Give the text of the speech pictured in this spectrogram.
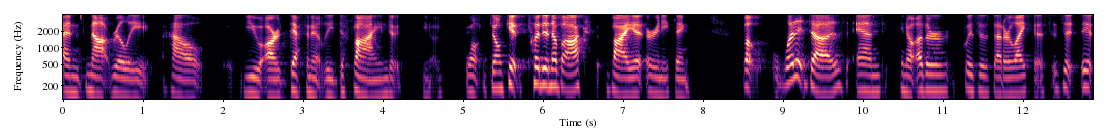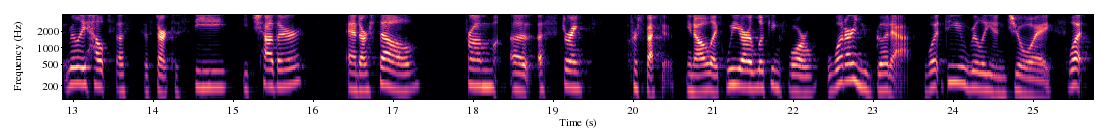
and not really how you are definitely defined, you know, don't don't get put in a box by it or anything. But what it does, and you know, other quizzes that are like this, is it it really helps us to start to see each other and ourselves from a, a strength perspective. You know, like we are looking for what are you good at? What do you really enjoy? What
